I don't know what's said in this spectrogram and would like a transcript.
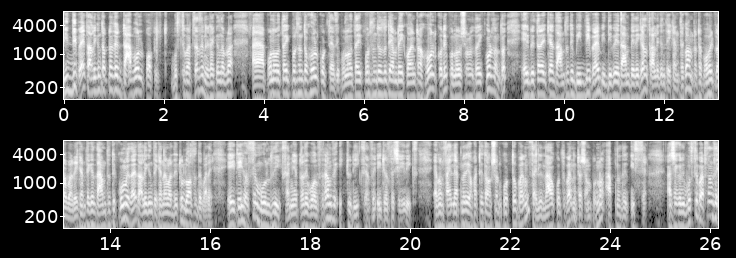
বৃদ্ধি পায়, তাহলে কিন্তু আপনাদের ডাবল প্রফিট বুঝতে পারতেছেন? এটা কিন্তু আমরা পনেরো তারিখ পর্যন্ত হোল্ড করতে আছি। পনেরো তারিখ পর্যন্ত যদি আমরা এই কয়েনটা হোল্ড করি, পনেরো ষোলো তারিখ পর্যন্ত, এর ভিতরে এটার দাম যদি বৃদ্ধি পায়, বৃদ্ধি পেয়ে দাম বেড়ে গেল, তাহলে কিন্তু এখান থেকেও আমরা একটা প্রফিট পাবো। আর এখান থেকে দাম যদি কমে যায়, তাহলে কিন্তু এখানে আমাদের একটু লস হতে পারে। এইটাই হচ্ছে মূল রিক্স আমি আপনাদের বলছিলাম যে একটু রিস্ক আছে, এইটা হচ্ছে সেই রিস্ক এখন চাইলে আপনারা এই অফারটিতে অংশগ্রহণ করতেও পারেন, চাইলে নাও করতে পারেন, এটা সম্পূর্ণ আপনাদের ইচ্ছা। আশা করি বুঝতে পারছেন যে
